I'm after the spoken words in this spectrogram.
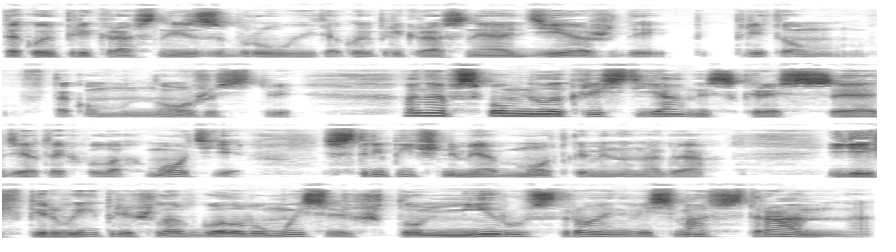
такой прекрасной сбруи, такой прекрасной одежды, притом в таком множестве. Она вспомнила крестьян из Крессе, одетых в лохмотье, с тряпичными обмотками на ногах. Ей впервые пришла в голову мысль, что мир устроен весьма странно,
